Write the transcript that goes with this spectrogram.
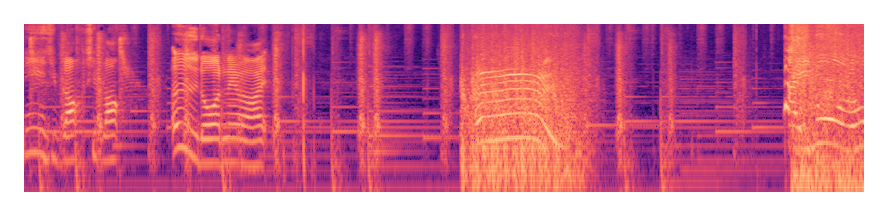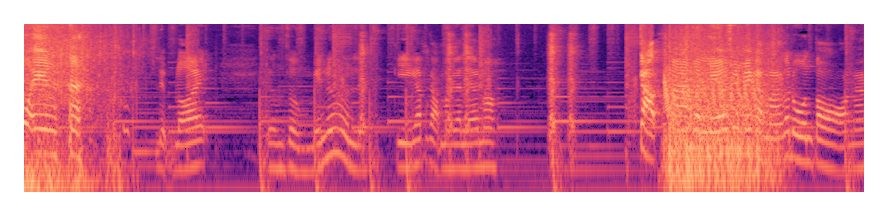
นี่ชิปล็อกชิปล็อก เออโดนเรียบร้อยเออไปนู่นแล้ว เรียบร้อยเดินส่งไปนู่นเลยกีครับกลับมากันแล้วเนาะกลับมากันแล้วใช่ไหมกลับมาก็โดนต่อนะ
